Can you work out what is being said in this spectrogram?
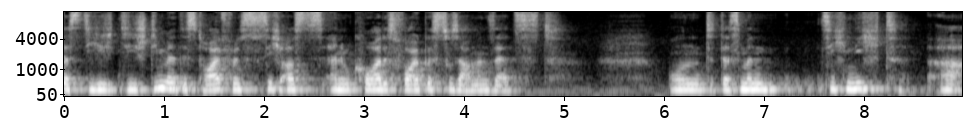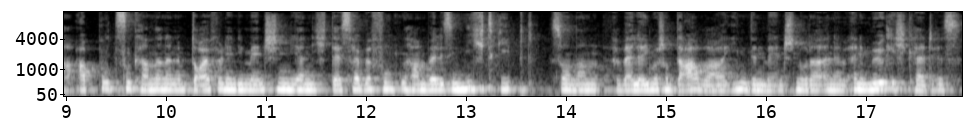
dass die, die Stimme des Teufels sich aus einem Chor des Volkes zusammensetzt und dass man sich nicht äh, abputzen kann an einem Teufel, den die Menschen ja nicht deshalb erfunden haben, weil es ihn nicht gibt, sondern weil er immer schon da war in den Menschen oder eine, eine Möglichkeit ist,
